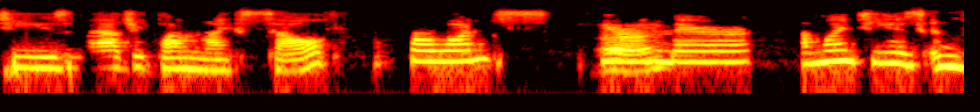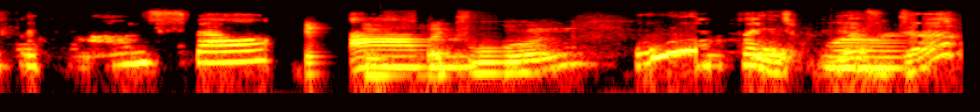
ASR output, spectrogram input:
to use magic on myself for once here Alright. and there. I'm going to use inflict wound spell. Um, Inflict wound. Ooh, Inflict you have wound. that?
